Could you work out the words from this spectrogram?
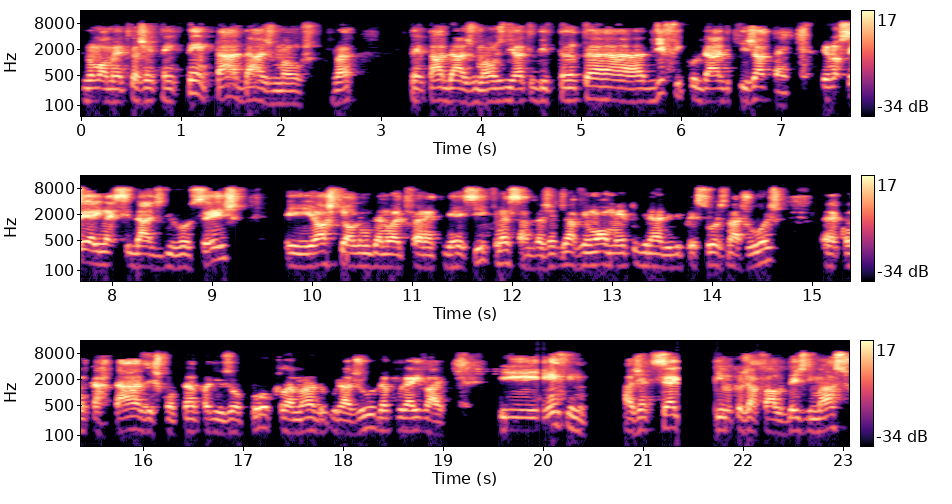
No momento que a gente tem que tentar dar as mãos, né? tentar dar as mãos diante de tanta dificuldade que já tem. Eu não sei aí nas cidades de vocês, e acho que Olinda não é diferente de Recife, né, Sandra? A gente já viu um aumento grande de pessoas nas ruas, é, com cartazes, com tampa de isopor, clamando por ajuda, por aí vai. E, enfim, a gente segue aquilo que eu já falo desde março,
